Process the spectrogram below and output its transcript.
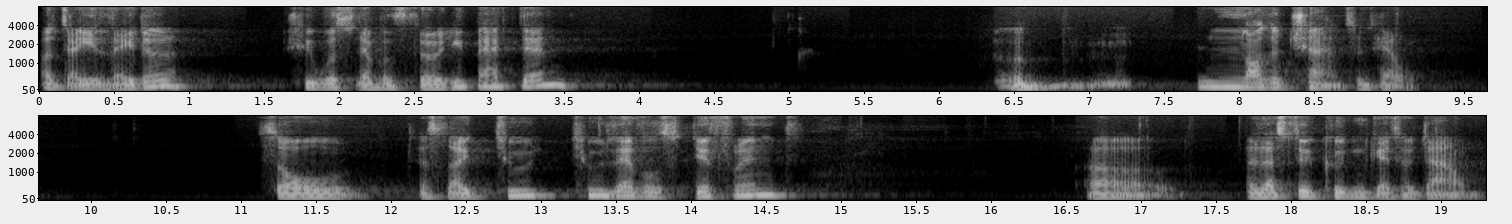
a day later. She was level 30 back then. Uh, not a chance in hell. So it's like two two levels different, uh, and I still couldn't get her down.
